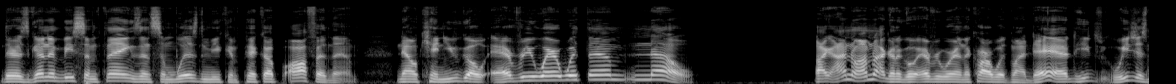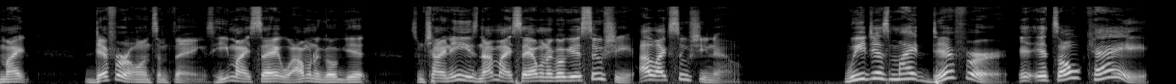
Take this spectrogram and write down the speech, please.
there's going to be some things and some wisdom you can pick up off of them. Now, can you go everywhere with them? No. Like I know I'm not going to go everywhere in the car with my dad. He we just might differ on some things. He might say, "Well, I want to go get some Chinese," and I might say, "I want to go get sushi." I like sushi now. We just might differ. it's okay.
